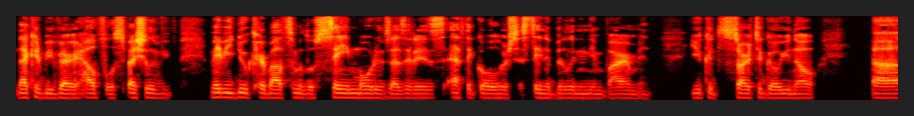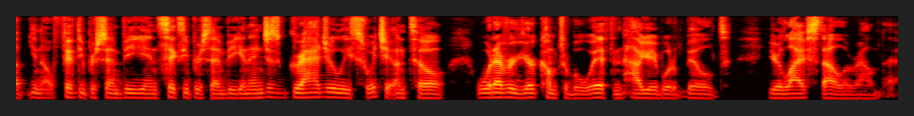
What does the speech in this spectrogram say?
that could be very helpful, especially if you, maybe you do care about some of those same motives as it is ethical or sustainability in the environment. You could start to go, you know, uh, you know, 50% vegan, 60% vegan, and just gradually switch it until whatever you're comfortable with and how you're able to build your lifestyle around that.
